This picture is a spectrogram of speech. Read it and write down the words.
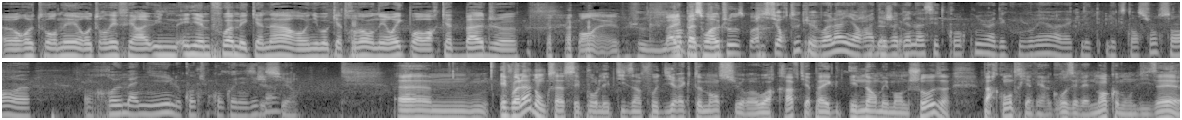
euh, retourner, retourner faire une énième fois mes canards au niveau 80 en héroïque pour avoir 4 badges. euh, bon, euh, je, allez, Non, passons à autre chose quoi. Puis surtout que Ouais, voilà, il y aura déjà bien assez de contenu à découvrir avec l'e- l'extension sans euh, remanier le contenu qu'on connaît déjà. Sûr. Euh, et voilà, donc ça c'est pour les petites infos directement sur Warcraft. Il n'y a pas énormément de choses. Par contre, il y avait un gros événement, comme on disait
